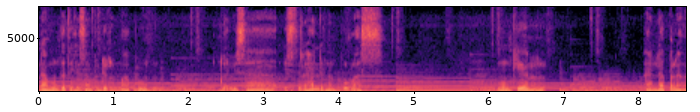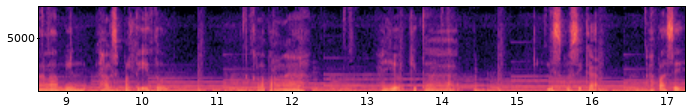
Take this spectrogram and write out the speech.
Namun ketika sampai di rumah pun gak bisa istirahat dengan pulas. Mungkin Anda pernah ngalamin hal seperti itu? Kalau pernah, ayo kita diskusikan apa sih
